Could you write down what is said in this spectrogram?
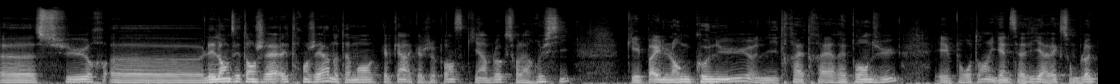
Euh, sur les langues étrangères notamment quelqu'un à laquelle je pense qui a un blog sur la Russie, qui n'est pas une langue connue ni très très répandue, et pour autant il gagne sa vie avec son blog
